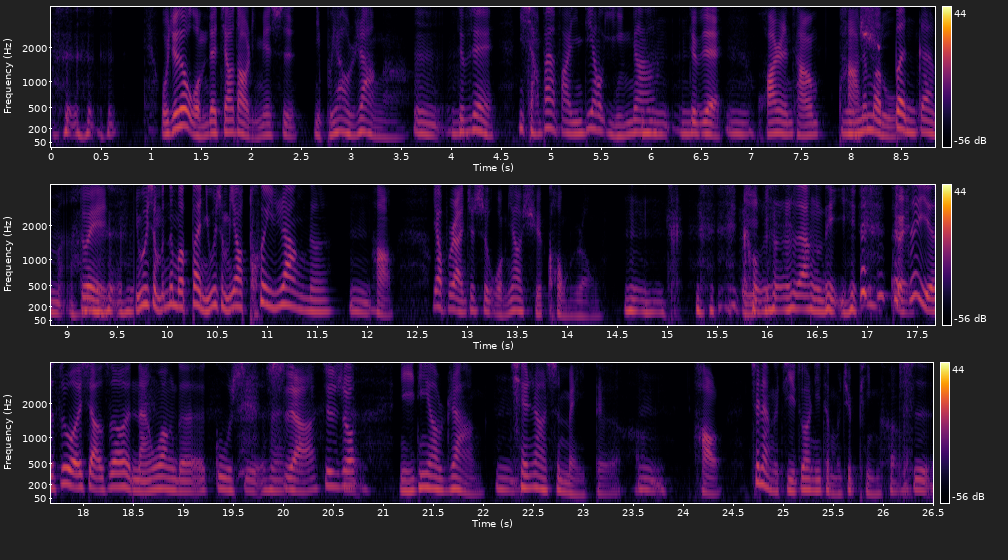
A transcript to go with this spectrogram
我觉得我们的教导里面是你不要让啊，嗯，对不对？你想办法一定要赢啊，对不对？华人常怕输，那么笨干嘛？对你为什么那么笨？你为什么要退让呢？嗯，好，要不然就是我们要学孔融，嗯，孔融让梨，对，这也是我小时候很难忘的故事。是啊，就是说你一定要让，谦让是美德。嗯，好，这两个极端你怎么去平衡？是。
